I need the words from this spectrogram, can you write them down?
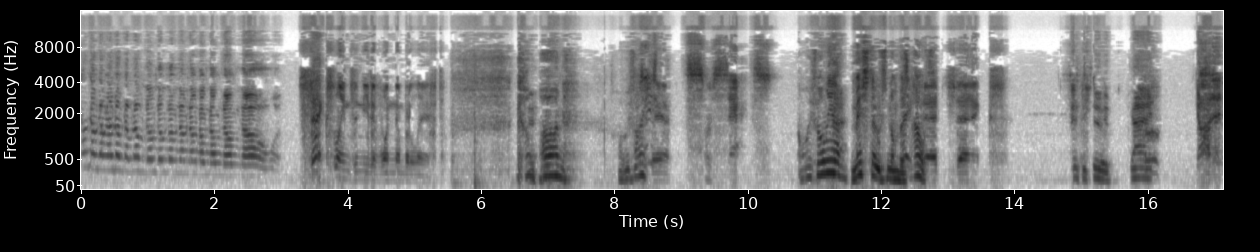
No, no, no, no, no, no, no, no, no, no, no, no, no, no, no. six lines in need of one number left. Come on. Oh, we've only, There. Or sex. oh, we've only have missed those numbers I out. said six. Fifty-two. Got it. Got it.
